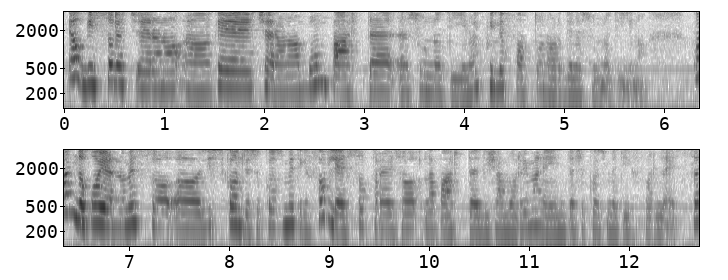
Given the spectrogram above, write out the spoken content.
E ho visto che c'erano c'era una buona parte uh, sul notino e quindi ho fatto un ordine sul notino quando poi hanno messo uh, gli sconti su Cosmetic for Less ho preso la parte diciamo rimanente su Cosmetic for Less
